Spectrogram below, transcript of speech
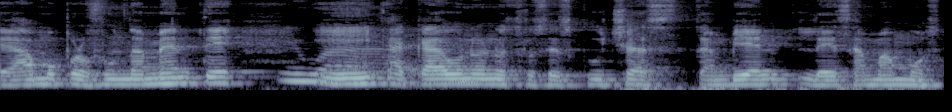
Te amo profundamente y a cada uno de nuestros escuchas también les amamos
